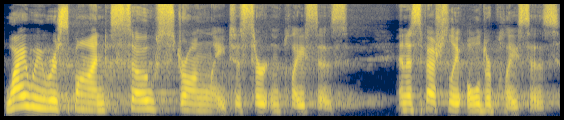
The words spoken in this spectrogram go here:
why we respond so strongly to certain places, and especially older places.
